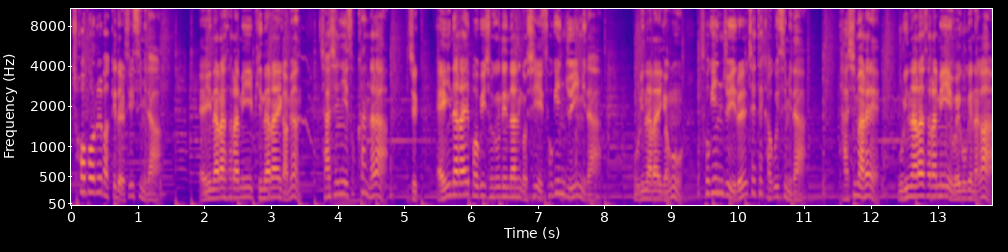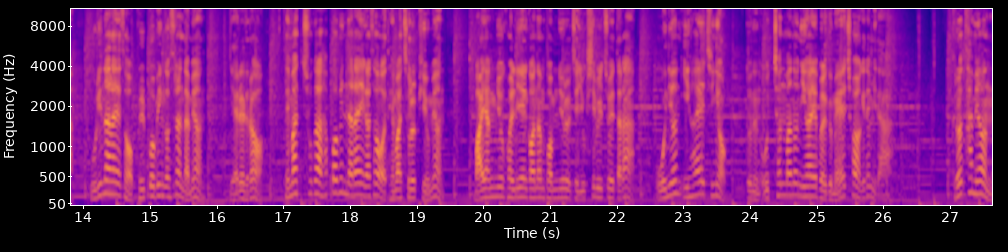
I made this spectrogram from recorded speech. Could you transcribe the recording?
처벌을 받게 될 수 있습니다. A나라 사람이 B나라에 가면 자신이 속한 나라, 즉 A나라의 법이 적용된다는 것이 속인주의입니다. 우리나라의 경우 속인주의를 채택하고 있습니다. 다시 말해 우리나라 사람이 외국에 나가 우리나라에서 불법인 것을 한다면 예를 들어 대마초가 합법인 나라에 가서 대마초를 피우면 마약류 관리에 관한 법률 제61조에 따라 5년 이하의 징역 또는 5천만 원 이하의 벌금에 처하게 됩니다. 그렇다면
